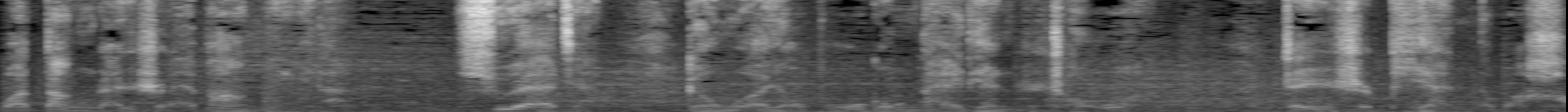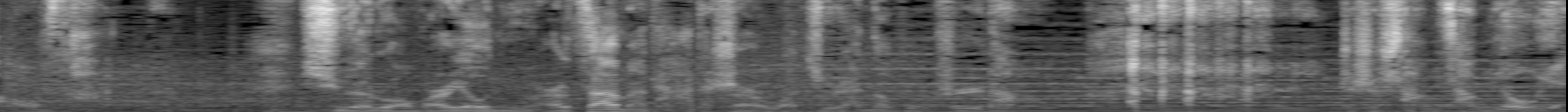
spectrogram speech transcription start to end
我当然是来帮你的。薛家跟我有不共戴天之仇啊！真是骗得我好惨啊。薛若文有女儿这么大的事儿，我居然都不知道，这是上苍有眼，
